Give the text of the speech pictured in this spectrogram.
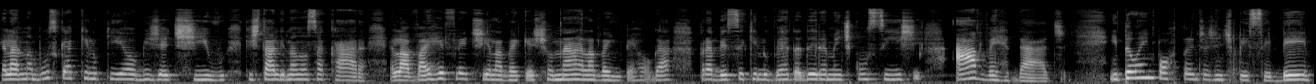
ela não busca aquilo que é objetivo, que está ali na nossa cara. Ela vai refletir, ela vai questionar, ela vai interrogar para ver se aquilo verdadeiramente consiste a verdade. Então é importante a gente perceber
